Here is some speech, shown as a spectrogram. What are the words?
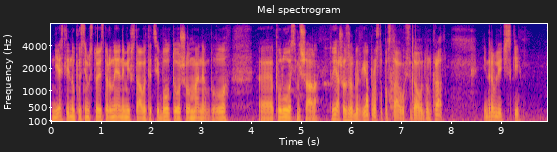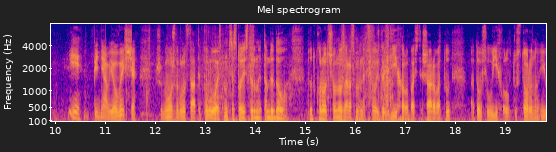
Якщо, допустимо, з тої сторони я не міг вставити цей болт, тому що в мене було е, полуось мішала, то я що зробив? Я просто поставив сюди один крат гідравлічний і підняв його вище, щоб можна було стати полуось. Ну це з тої сторони, там де довго. Тут коротше, воно зараз в мене все ось від'їхало, бачите, шарова тут, а то все уїхало в ту сторону і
